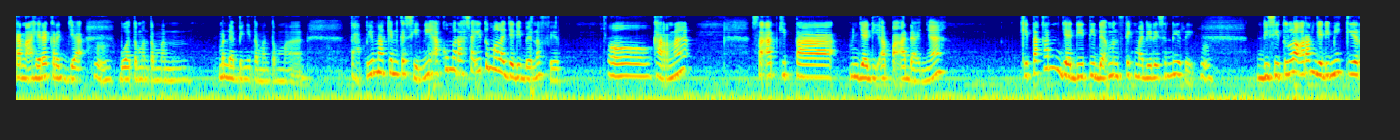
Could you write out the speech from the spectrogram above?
karena akhirnya kerja Hmm. buat teman-teman mendampingi teman-teman. Tapi makin ke sini aku merasa itu malah jadi benefit. Oh. karena saat kita menjadi apa adanya kita kan jadi tidak menstigma diri sendiri. Hmm. di situlah orang jadi mikir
